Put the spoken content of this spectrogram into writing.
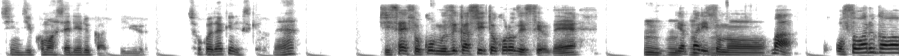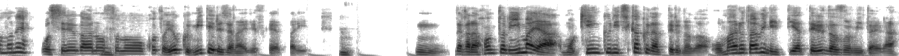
信じ込ませれるかっていう、そこだけですけどね。実際そこ難しいところですよね。やっぱりその、まあ、教わる側もね、教える側のそのことをよく見てるじゃないですか、やっぱり。うん、うん、だから本当に今やもう禁句に近くなってるのが、お前のために言ってやってるんだぞみたいな。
